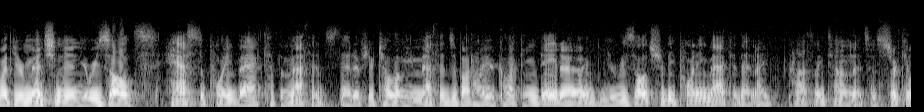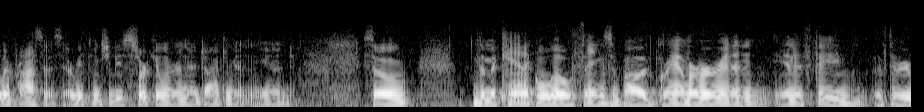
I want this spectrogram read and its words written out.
what you're mentioning in your results has to point back to the methods. That if you're telling me methods about how you're collecting data, your results should be pointing back to that. And I constantly tell them that it's a circular process. Everything should be circular in that document in the end. So the mechanical little things about grammar and, and if they, if they're,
